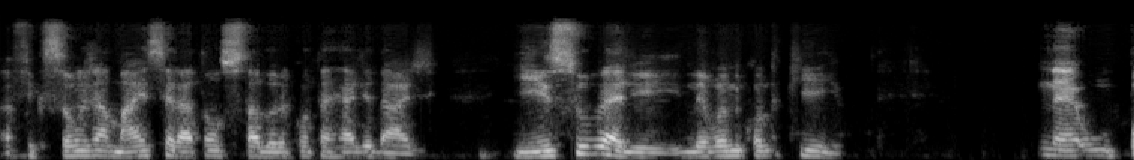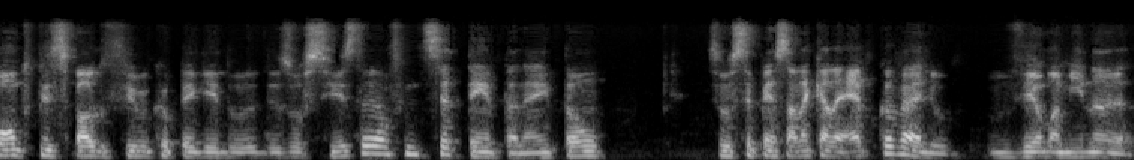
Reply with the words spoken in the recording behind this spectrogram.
a ficção jamais será tão assustadora quanto a realidade. E isso, velho, levando em conta que né, o ponto principal do filme que eu peguei do, do Exorcista é um filme de 70, né? Então, se você pensar naquela época, velho, ver uma mina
